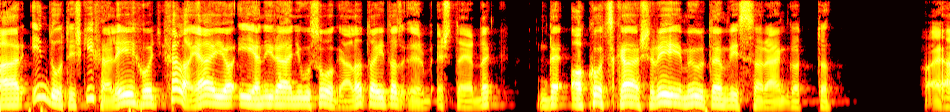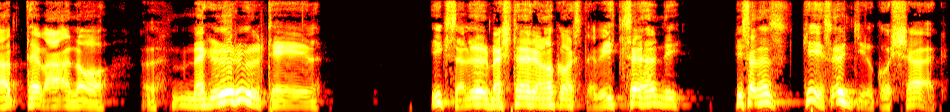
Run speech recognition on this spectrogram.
Már indult is kifelé, hogy felajánlja ilyen irányú szolgálatait az őrmesternek, de a kockás rémülten visszarángatta. – Hát te vána, megőrültél? x őrmesterrel akarsz te viccelni? Hiszen ez kész öngyilkosság.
